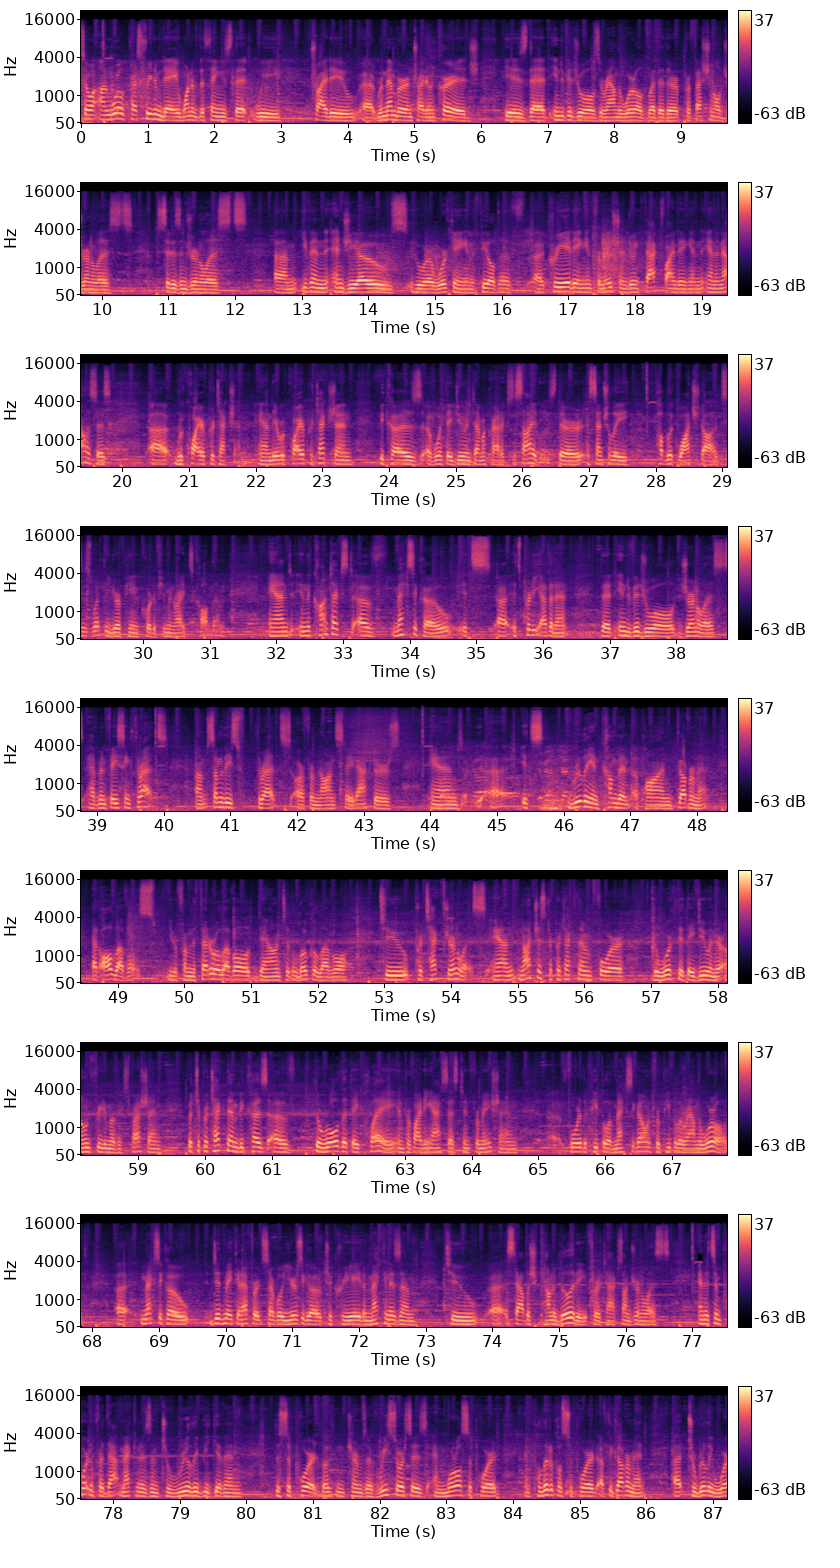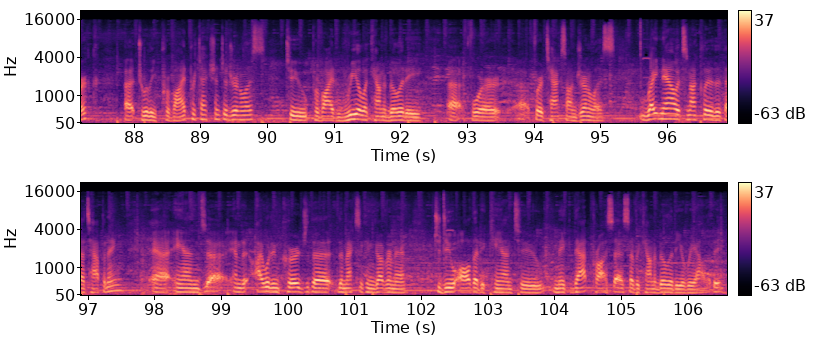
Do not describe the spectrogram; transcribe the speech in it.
So on World Press Freedom Day, one of the things that we try to uh, remember and try to encourage is that individuals around the world, whether they're professional journalists, citizen journalists, um, even NGOs who are working in the field of uh, creating information, doing fact finding and, and analysis, uh, require protection. And they require protection because of what they do in democratic societies. They're essentially public watchdogs, is what the European Court of Human Rights called them. And in the context of Mexico, it's, uh, it's pretty evident that individual journalists have been facing threats. Um, some of these threats are from non state actors, and uh, it's really incumbent upon government at all levels, you know, from the federal level down to the local level, to protect journalists, and not just to protect them for the work that they do in their own freedom of expression, but to protect them because of the role that they play in providing access to information uh, for the people of Mexico and for people around the world. Uh, Mexico did make an effort several years ago to create a mechanism to uh, establish accountability for attacks on journalists. And it's important for that mechanism to really be given the support, both in terms of resources and moral support and political support of the government uh, to really work, uh, to really provide protection to journalists, to provide real accountability uh, for, uh, for attacks on journalists. Right now, it's not clear that that's happening, uh, and, uh, and I would encourage the, the Mexican government to do all that it can to make that process of accountability a reality.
